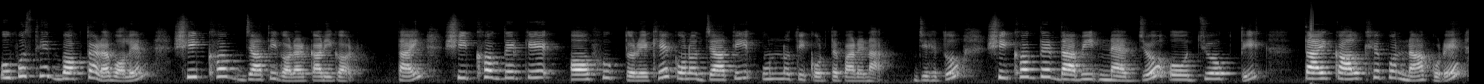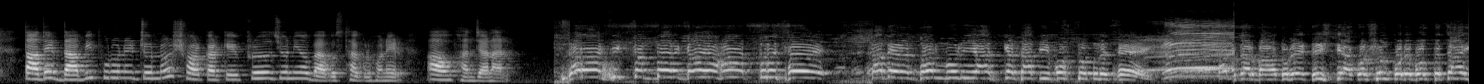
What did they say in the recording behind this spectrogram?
উপস্থিত বক্তারা বলেন, শিক্ষক জাতি গড়ার কারিগর। তাই শিক্ষকদেরকে অভুক্ত রেখে কোনো জাতি উন্নতি করতে পারে না। যেহেতু শিক্ষকদের দাবি ন্যায্য ও যৌক্তিক, তাই কালক্ষেপণ না করে তাদের দাবি পূরণের জন্য সরকারকে প্রয়োজনীয় ব্যবস্থা গ্রহণের আহ্বান জানান। যারা শিক্ষকদের গায়ে হাত তুলেছে তাদের জন্ম নিয়ে আজকে জাতি প্রশ্ন তুলেছে। বাহাদুরের দৃষ্টি আকর্ষণ করে বলতে চাই,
